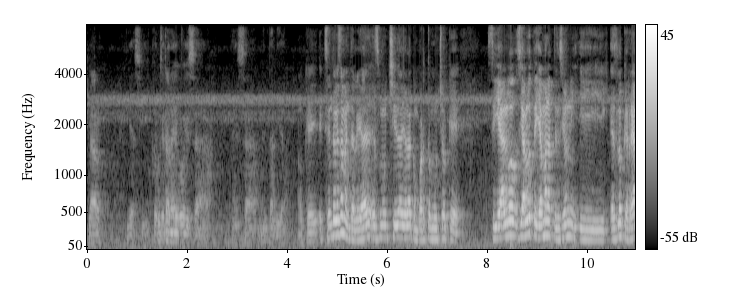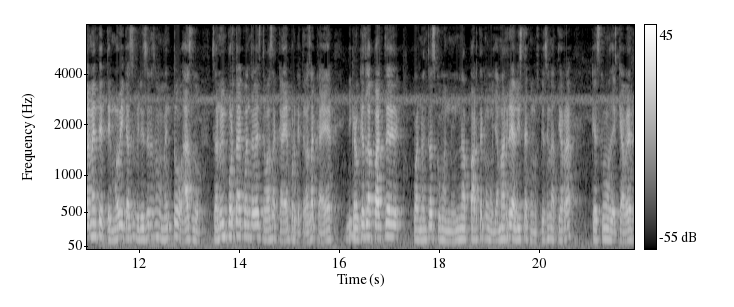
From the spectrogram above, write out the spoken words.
Claro. Y así creo que traigo esa, esa mentalidad. Ok, siento que esa mentalidad es muy chida, yo la comparto mucho que si algo, si algo te llama la atención y, es lo que realmente te mueve y te hace feliz en ese momento, hazlo. O sea, no importa cuántas veces te vas a caer, porque te vas a caer. Y creo que es la parte, cuando entras como en una parte como ya más realista, con los pies en la tierra, que es como de que, a ver,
